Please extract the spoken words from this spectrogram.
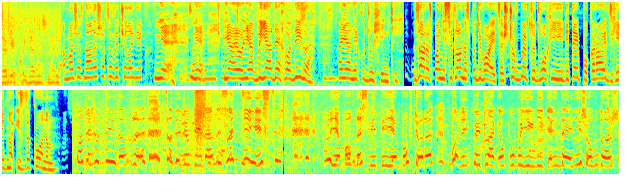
далеко, я не знаю. А може знали, що це за чоловік? Ні, ні. Я, якби я де ходила, а я не кудусенький. Зараз пані Світлана сподівається, що вбивцю двох її дітей покарають згідно із законом. То не людина вже, то не людина, садіст. Ну, є Бог на світі, є Бог вчора боженько й плакав по моїх дітях день, ішов дощ,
